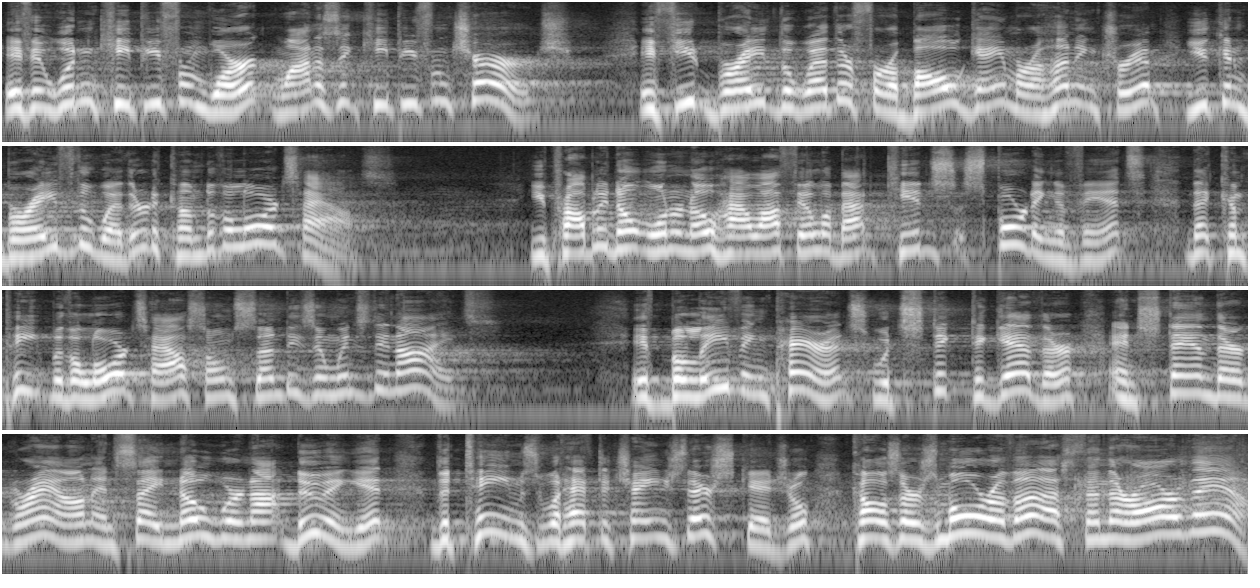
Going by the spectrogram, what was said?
If it wouldn't keep you from work, why does it keep you from church? If you'd brave the weather for a ball game or a hunting trip, you can brave the weather to come to the Lord's house. You probably don't want to know how I feel about kids' sporting events that compete with the Lord's house on Sundays and Wednesday nights. If believing parents would stick together and stand their ground and say, No, we're not doing it, the teams would have to change their schedule because there's more of us than there are them.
